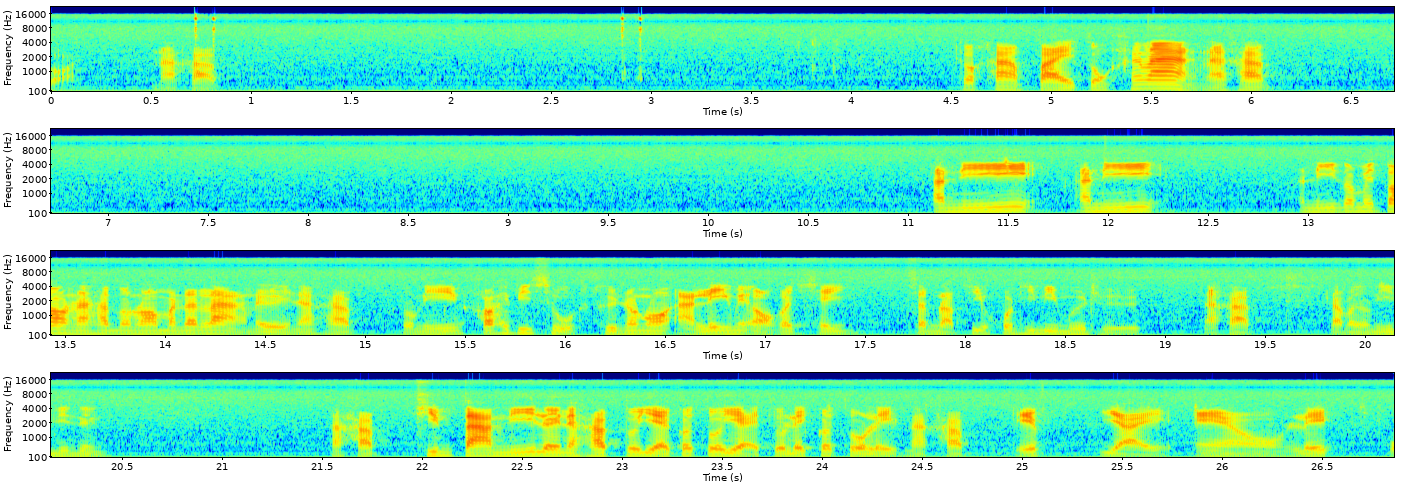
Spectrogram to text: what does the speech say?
ก่อน นะครับ ก็ข้ามไปตรงข้างล่างนะครับ อันนี้อันนี้อันนี้ต้องไม่ต้องนะครับน้องๆมาด้านล่างเลยนะครับ ตรงนี้เขาให้พิสูจน์คือน้องๆอ่านเลขไม่ออกก็จะใช้สำหรับที่คนที่มีมือถือนะครับกลับมาตรงนี้นิดนึงนะครับพิมพ์ตามนี้เลยนะครับ ตัวใหญ่ก็ตัวใหญ่ตัวเล็กก็ตัวเล็กนะครับ F ใหญ่ L เล็ก O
